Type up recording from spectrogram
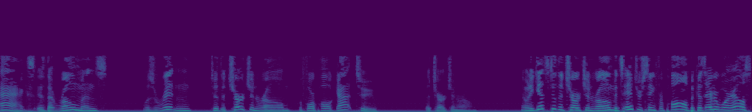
Acts, is that Romans was written to the church in Rome before Paul got to the church in Rome. And when he gets to the church in Rome, it's interesting for Paul because everywhere else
